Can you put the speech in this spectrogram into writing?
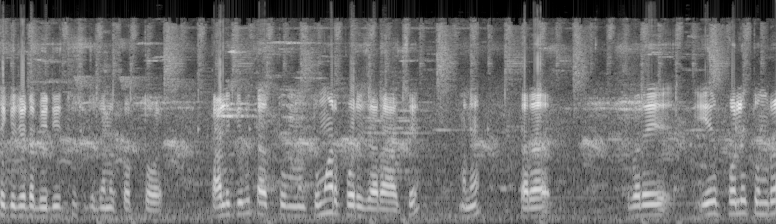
থেকে যেটা বেরিয়েছে সেটা যেন সত্য হয়। তাহলে কী হবে তার তোমার পরে যারা আছে মানে তারা এবারে এর ফলে তোমরা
